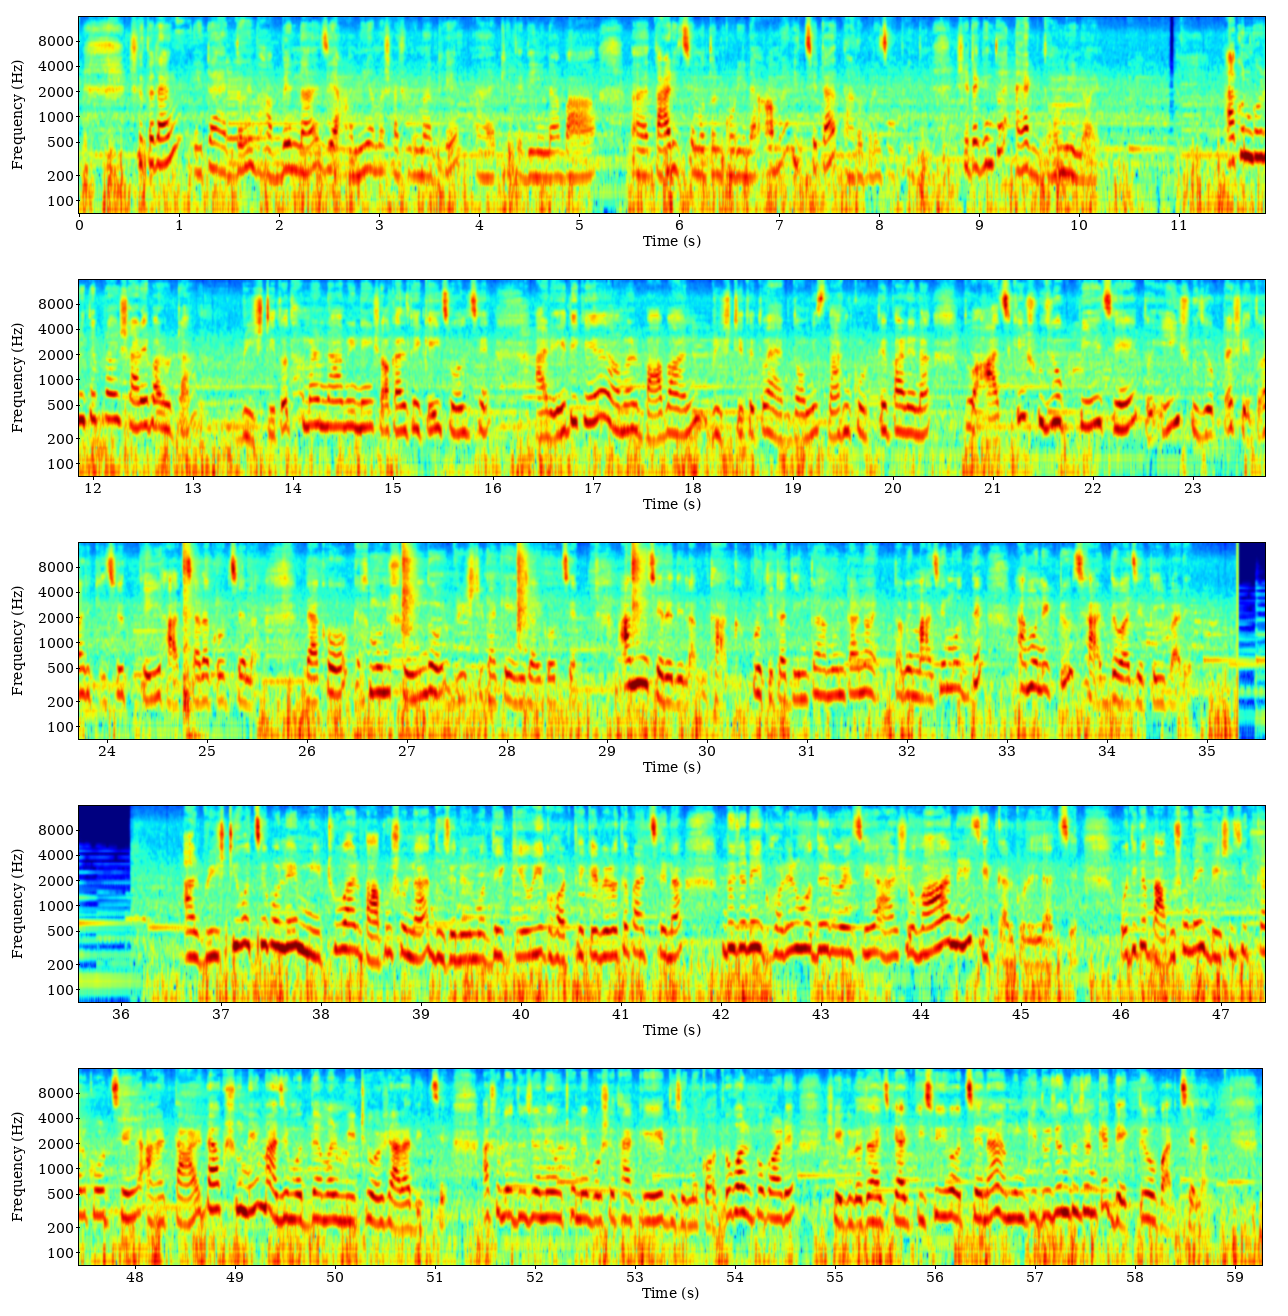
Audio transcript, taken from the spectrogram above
সুতরাং এটা একদমই ভাববেন না যে আমি আমার শাশুড়ি মাকে খেতে দিই না বা তার ইচ্ছে মতন করি না। আমার ইচ্ছেটা তার উপরে চাপিয়ে দিই। সেটা কিন্তু একদমই নয়। এখন ঘড়িতে প্রায় সাড়ে বারোটা। বৃষ্টি তো থামার নামই নেই, সকাল থেকেই চলছে। আর এদিকে আমার বাবান বৃষ্টিতে তো একদমই স্নান করতে পারে না। তো আজকে সুযোগ পেয়েছে, তো এই সুযোগটা সে তো আর কিছুতেই হাতছাড়া করছে না। দেখো কেমন সুন্দর বৃষ্টিটাকে এনজয় করছে। আমিও ছেড়ে দিলাম, থাক, প্রতিটা দিন তো এমনটা নয়, তবে মাঝে মধ্যে এমন একটু ছাড় দেওয়া যেতেই পারে। আর বৃষ্টি হচ্ছে বলে মিঠু আর বাবু সোনা দুজনের মধ্যে কেউই ঘর থেকে বেরোতে পারছে না। দুজনেই ঘরের মধ্যে রয়েছে আর সমানে চিৎকার করে যাচ্ছে। ওদিকে বাবু সোনাই বেশি চিৎকার করছে আর তার ডাক শুনে মাঝে মধ্যে আমার মিঠুও সাড়া দিচ্ছে। আসলে দুজনে উঠোনে বসে থাকে, দুজনে কত গল্প করে, সেগুলো তো আজকে আর কিছুই হচ্ছে না, এমনকি দুজন দুজনকে দেখতেও পাচ্ছে না।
